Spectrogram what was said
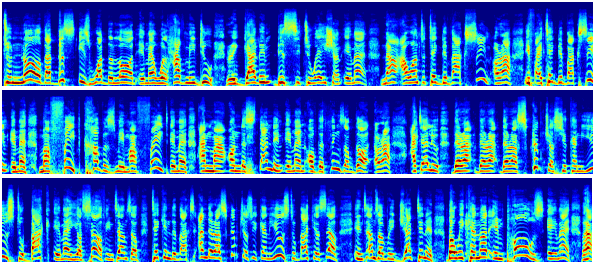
to know that this is what the Lord, amen, will have me do regarding this situation, amen. Now I want to take the vaccine, all right. If I take the vaccine, amen, my faith covers me, my faith, amen, and my understanding, amen, of the things of God, all right. I tell you, there are there are there are scriptures you can use to back, amen, yourself in terms of taking the vaccine, and there are scriptures you can use to back yourself in terms of rejecting it, but we cannot impose, amen, uh,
